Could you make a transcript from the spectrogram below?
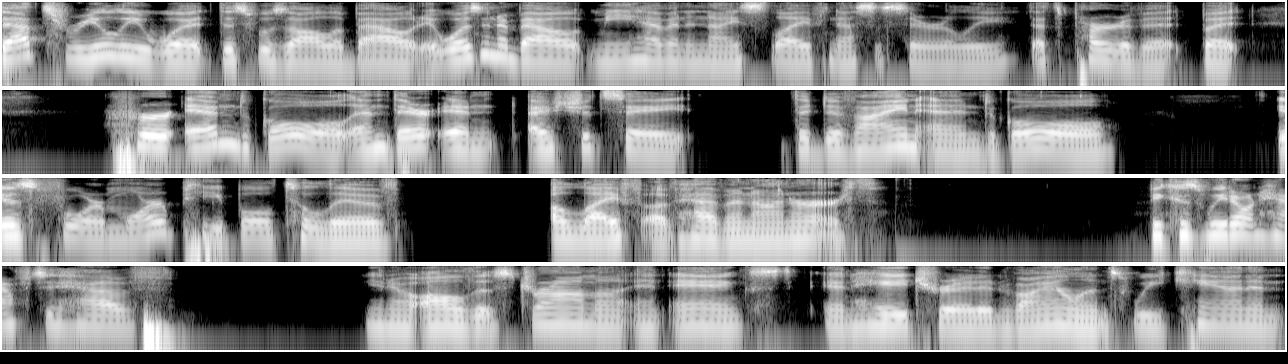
that's really what this was all about. It wasn't about me having a nice life necessarily. That's part of it, but her end goal and there and I should say the divine end goal is for more people to live a life of heaven on earth. Because we don't have to have you know all this drama and angst and hatred and violence we can and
